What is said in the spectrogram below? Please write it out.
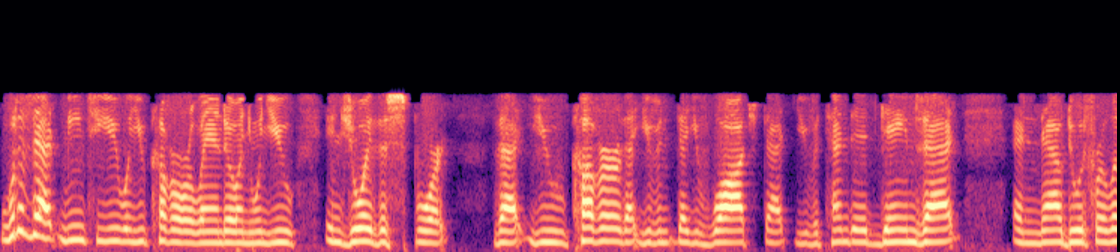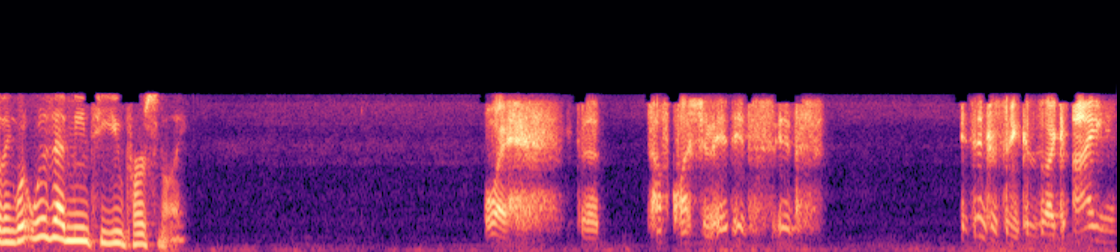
what does that mean to you when you cover Orlando and when you enjoy this sport that you cover, that you've that you've watched, that you've attended games at, and now do it for a living? What, what does that mean to you personally? Boy, the tough question. It, it's it's it's interesting because like I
